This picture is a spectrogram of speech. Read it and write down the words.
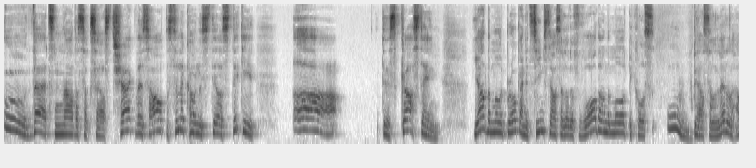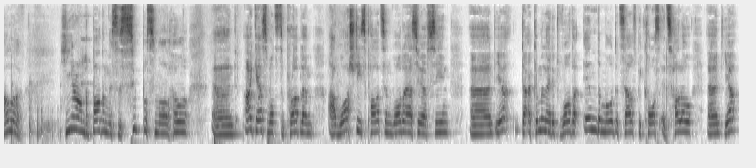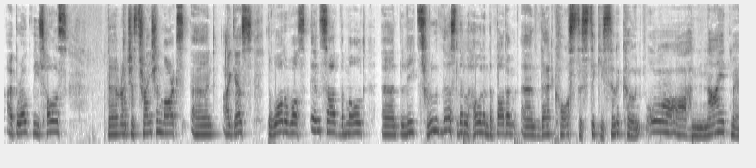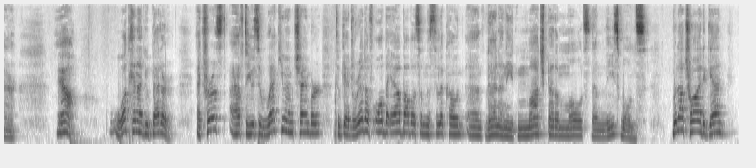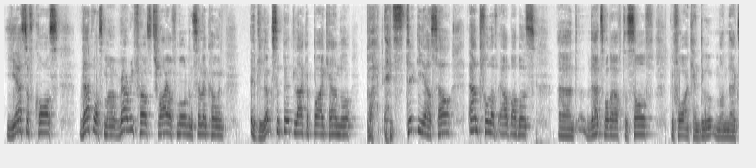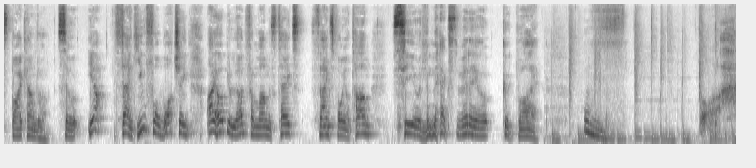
Ooh, that's not a success. Check this out. The silicone is still sticky. Ah, disgusting. Yeah, the mold broke and it seems there's a lot of water on the mold because, ooh, there's a little hole. Here on the bottom is a super small hole and I guess what's the problem? I washed these parts in water as you have seen and yeah, the accumulated water in the mold itself because it's hollow. And yeah, I broke these holes, the registration marks, and I guess the water was inside the mold and leaked through this little hole in the bottom, and that caused the sticky silicone. Oh, nightmare. Yeah, what can I do better? At first, I have to use a vacuum chamber to get rid of all the air bubbles in the silicone and then I need much better molds than these ones. Will I try it again? Yes, of course. That was my very first try of molten silicone. It looks a bit like a bike handle, but it's sticky as hell and full of air bubbles. And that's what I have to solve before I can do my next bike handle. So yeah, thank you for watching. I hope you learned from my mistakes. Thanks for your time. See you in the next video. Goodbye. Oh.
